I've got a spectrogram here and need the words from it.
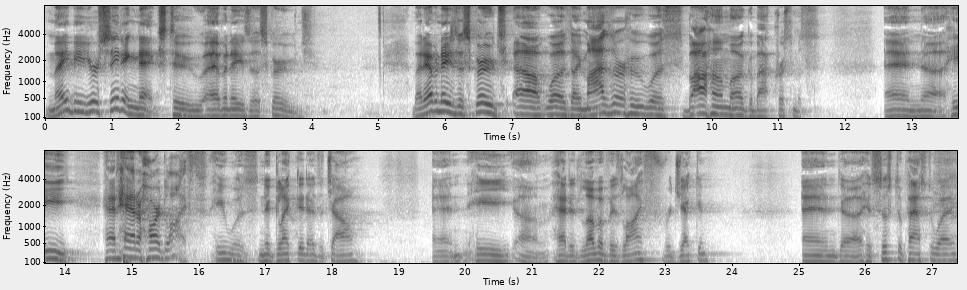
Maybe you're sitting next to Ebenezer Scrooge. But Ebenezer Scrooge uh, was a miser who was bah humbug about Christmas. And uh, he had had a hard life. He was neglected as a child, and he um, had his love of his life reject him. And uh, his sister passed away.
